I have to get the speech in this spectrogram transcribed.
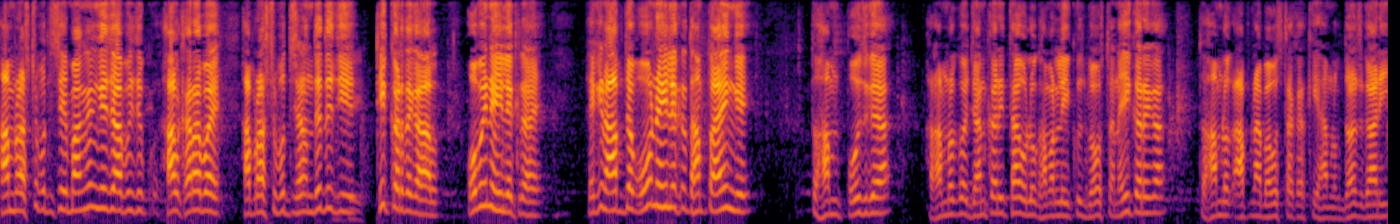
हम राष्ट्रपति से मांगेंगे जब हाल खराब है आप राष्ट्रपति शासन दे दीजिए ठीक कर देगा हाल। वो भी नहीं लिख रहा है। लेकिन आप जब वो नहीं लिख रहे तो हम तो आएँगे। तो हम पहुँच गया और हम लोग को जानकारी था वो लोग हमारे लिए कुछ व्यवस्था नहीं करेगा। तो हम लोग अपना व्यवस्था करके हम लोग दस गाड़ी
